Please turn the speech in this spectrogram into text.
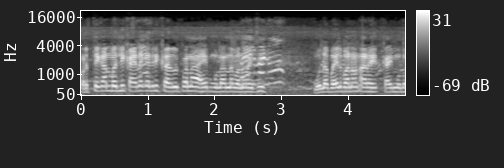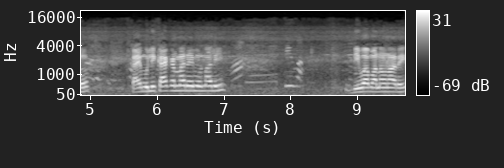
प्रत्येकांमधली काही ना काहीतरी कल्पना आहे मुलांना बनवायची. मुलं बैल बनवणार आहेत काही मुलं. काय मुली काय करणार आहे म्हणाली दिवा बनवणार आहे.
